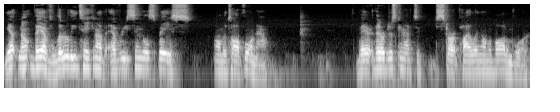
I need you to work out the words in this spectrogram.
Yep, no, they have literally taken up every single space on the top floor now. They're, they're just gonna have to start piling on the bottom floor.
